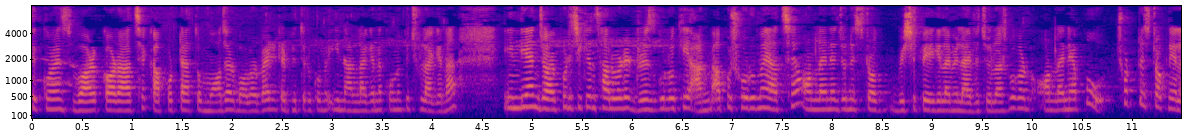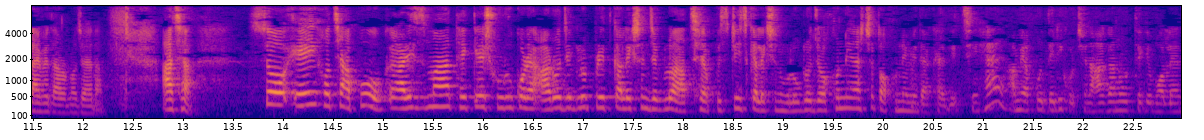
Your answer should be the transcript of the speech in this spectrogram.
সিকোয়েন্স ওয়ার্ক করা আছে। কাপড়টা এত মজার বলার বাইরে, এটার ভিতরে কোনো ইনার লাগে না, কোনো কিছু লাগে না। ইন্ডিয়ান জয়পুরি চিকেন সালোয়ারের ড্রেসগুলো কি আপু শোরুমে আছে? অনলাইনের জন্য স্টক বেশি পেয়ে গেলে আমি লাইভে চলে আসব। কারণ অনলাইনে আপু ছোট্ট স্টক নিয়ে লাইভে দাঁড়ানো যায় না। আচ্ছা সো এই হচ্ছে আপু কারিজমা থেকে শুরু করে আরও যেগুলো প্রেত কালেকশন যেগুলো আছে, আপু স্টিচ কালেকশনগুলো ওগুলো যখনই আসছে তখনই আমি দেখাই দিচ্ছি। হ্যাঁ আমি আপু দেরি করছি না। আগানোর থেকে বলেন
